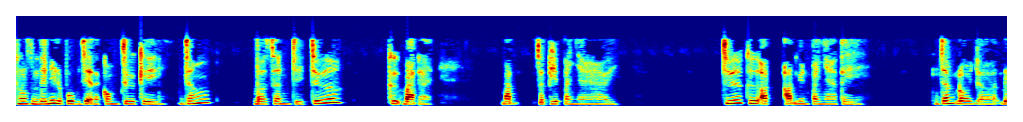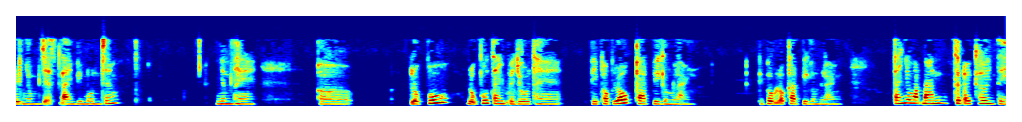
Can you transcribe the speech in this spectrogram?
ក្នុងសំដីនេះលោកពូបញ្ជាក់ថាកុំជឿគេអញ្ចឹងបើសិនជាជឿគឺបាត់ហើយបាត់សភាពបញ្ញាហើយ ជឿគឺអត់អត់មានបញ្ញាទេអញ្ចឹងដូចដូចខ្ញុំជាក់ស្ដែងពីមុនអញ្ចឹងខ្ញុំថាអឺលោកពូលោកពូតែងបញ្យល់ថាពិភពលោកកើតពីកម្លាំងពិភពលោកកើតពីកម្លាំងតែខ្ញុំអត់បានគិតឲ្យឃើញទេ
